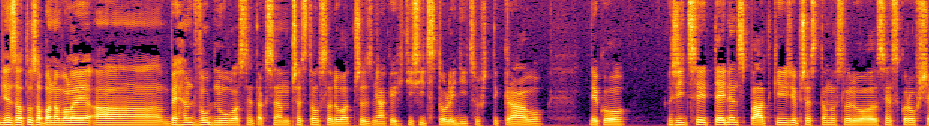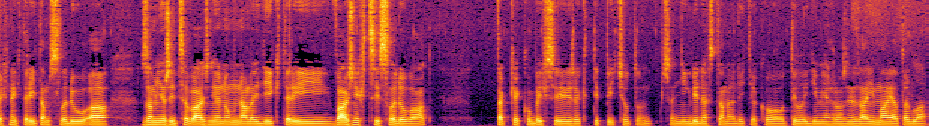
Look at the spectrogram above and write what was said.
mě za to zabanovali a během dvou dnů vlastně tak jsem přestal sledovat přes nějakých 1100 lidí, což ty krávo jako říct si týden zpátky, že přestanu sledovat vlastně skoro všechny, který tam sleduju a zaměřit se vážně jenom na lidi, který vážně chci sledovat, tak jako bych si řekl, ty pičo, to se nikdy nestane, teď jako ty lidi mě hrozně zajímají a takhle.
